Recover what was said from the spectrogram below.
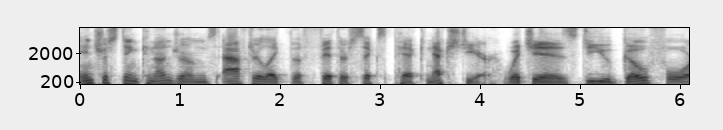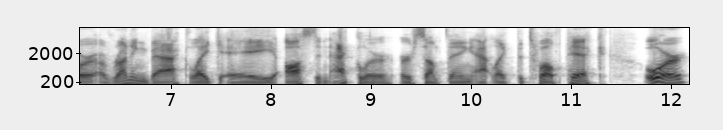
interesting conundrums after like the fifth or sixth pick next year, which is do you go for a running back like a Austin Ekeler or something at like the 12th pick, or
